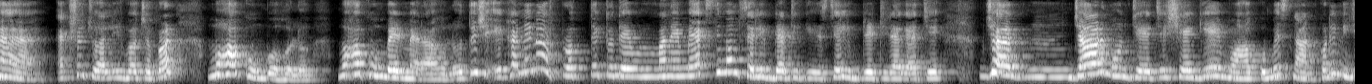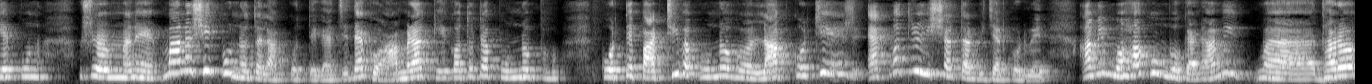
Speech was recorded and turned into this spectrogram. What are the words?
হ্যাঁ একশো চুয়াল্লিশ বছর পর মহাকুম্ভ হলো। মহাকুম্ভের মেলা হলো। তো এখানে না প্রত্যেকটা মানে ম্যাক্সিমাম সেলিব্রিটি সেলিব্রিটিরা গেছে। যার যার মন চেয়েছে সে গিয়ে মহাকুম্ভে স্নান করে নিজের স- মানে মানসিক পূর্ণতা লাভ করতে গেছে। দেখো, আমরা কে কতটা পূর্ণ করতে পারছি বা পূর্ণ লাভ করছি একমাত্র ঈশ্বর তার বিচার করবেন। আমি মহাকুম্ভ কেন? আমি ধরো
